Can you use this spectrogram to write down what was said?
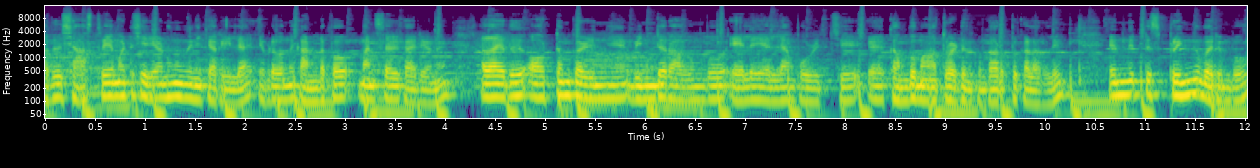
അത് ശാസ്ത്രീയമായിട്ട് ശരിയാണെന്നൊന്നും എനിക്കറിയില്ല. ഇവിടെ വന്ന് കണ്ടപ്പോൾ മനസ്സിലായ കാര്യമാണ്. അതായത് ഓട്ടം കഴിഞ്ഞ് വിന്റർ ആകുമ്പോൾ ഇലയെല്ലാം പൊഴിച്ച് കമ്പ് മാത്രമായിട്ട് നിൽക്കും കറുപ്പ് കളറിൽ. എന്നിട്ട് സ്പ്രിങ് വരുമ്പോൾ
